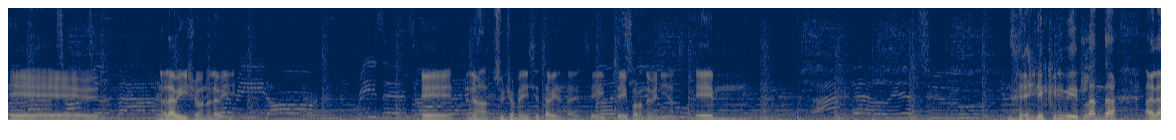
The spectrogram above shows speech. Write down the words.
Eh, no la vi yo, no la vi. Eh, no, Sucho me dice, está bien, está seguí, por donde venías. Em, escribe Irlanda a la,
